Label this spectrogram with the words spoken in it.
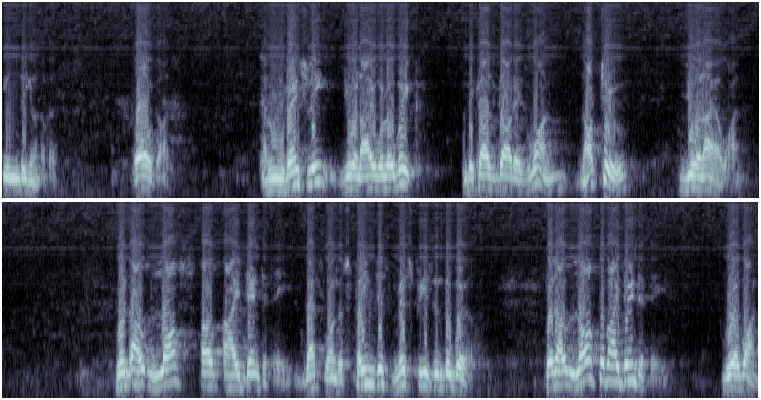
in the universe. All God. And eventually, you and I will awake. Because God is one, not two, you and I are one. Without loss of identity, that's one of the strangest mysteries in the world. Without loss of identity, we are one.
